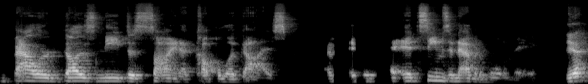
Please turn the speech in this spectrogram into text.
Ballard does need to sign a couple of guys. I mean, it, it, seems inevitable to me. Yeah,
